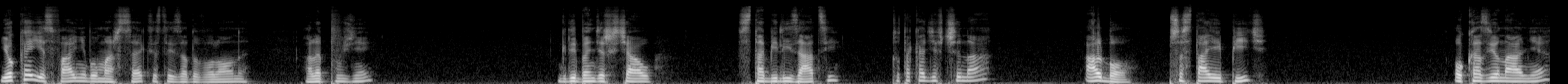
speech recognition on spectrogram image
I okej, okay, jest fajnie, bo masz seks, jesteś zadowolony, ale później, gdy będziesz chciał stabilizacji, to taka dziewczyna albo przestaje pić okazjonalnie,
